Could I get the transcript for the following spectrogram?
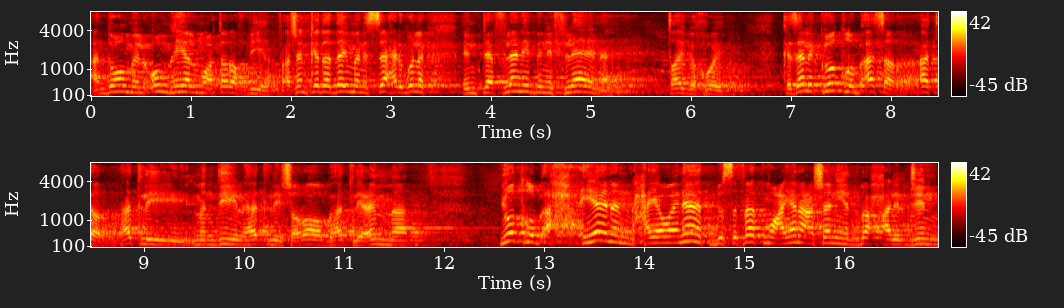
عندهم الأم هي المعترف بيها. فعشان كده دايما الساحر يقولك لك أنت فلان ابن فلانة. طيب يا أخوي كذلك يطلب أثر أثر. هات لي منديل هات لي شراب هات لي عمة. يطلب أحيانا حيوانات بصفات معينة عشان يذبحها للجن.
